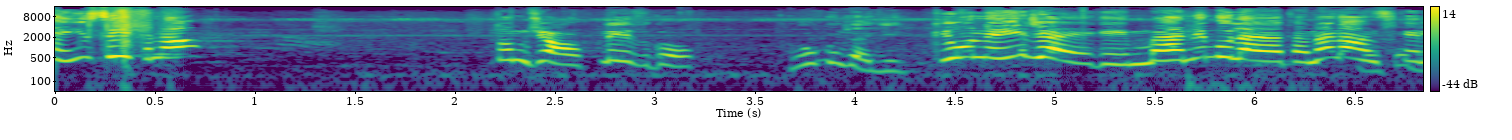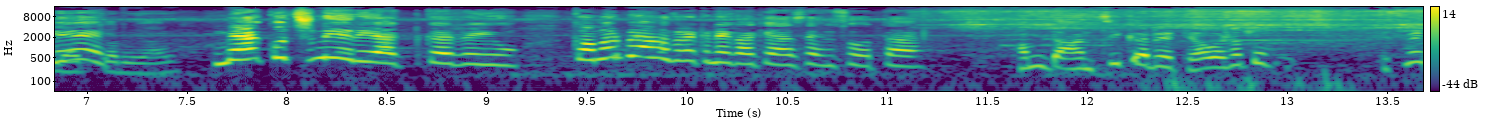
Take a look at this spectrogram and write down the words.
नहीं सीखना। तुम जाओ प्लीज़ गो वो क्यों जाएगी? क्यों नहीं जाएगी? मैंने बुलाया था ना डांस के लिए। मैं कुछ नहीं रिएक्ट कर रही हूँ। कमर पे हाथ रखने का क्या सेंस होता है? हम डांस ही कर रहे थे। वैसा तो इसमें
